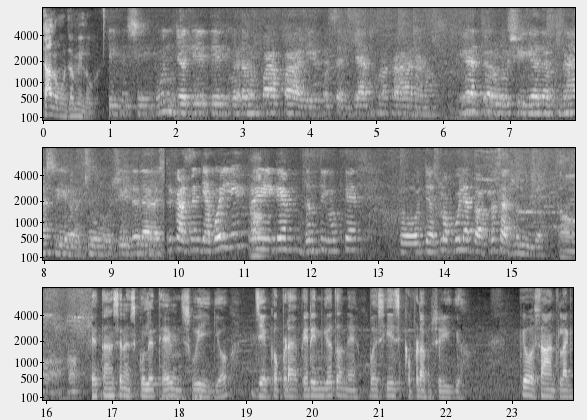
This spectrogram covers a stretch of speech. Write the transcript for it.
ચાલો હું જમી લઉં. ત્રિકાળ સંધ્યા બોલી. ત્રણેય ટેમ જમતી વખતે તો ત્યાં શ્લોક બોલ્યા તો પ્રસાદ બની ગયો. કહેતા હશે ને સ્કૂલેથી આવીને સૂઈ ગયો. જે કપડાં પહેરીને ગયો હતો ને બસ એ જ કપડામાં સૂઈ ગયો. કેવો શાંત લાગે.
